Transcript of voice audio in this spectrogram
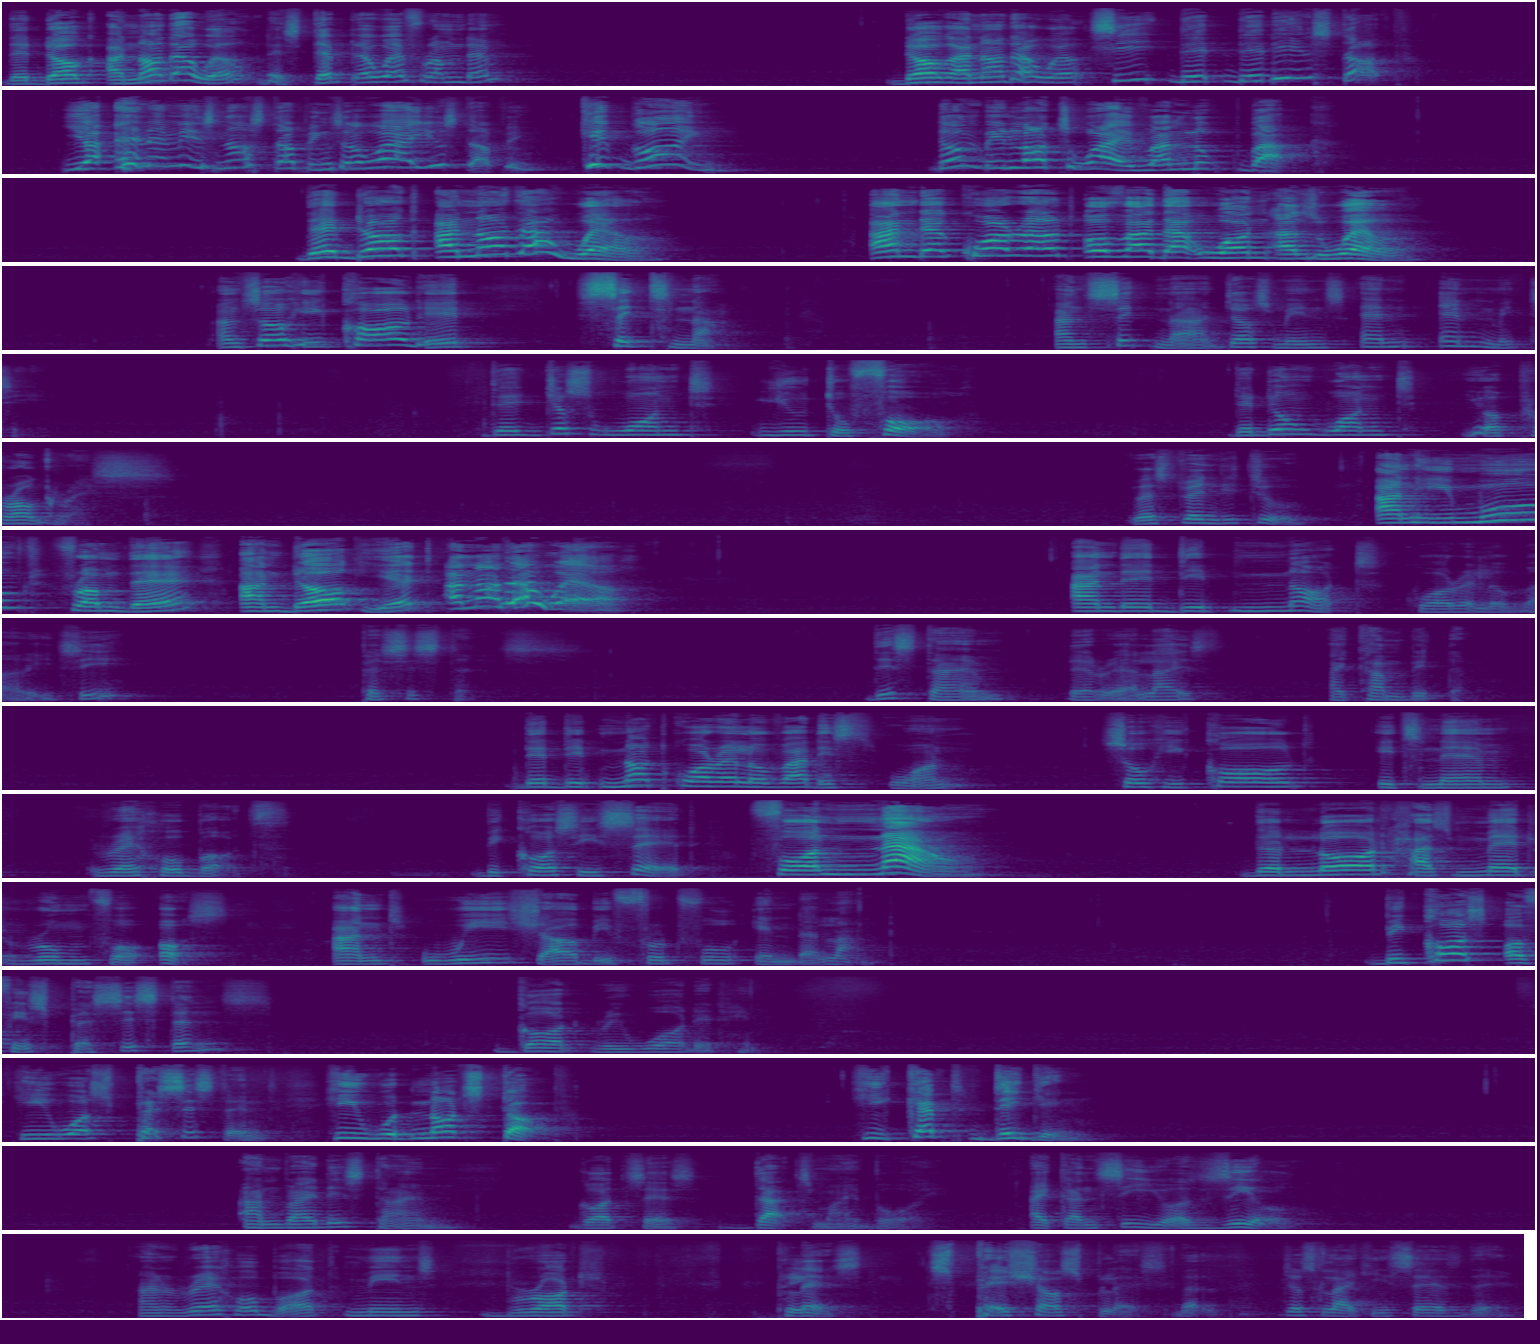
they dug another well. They stepped away from them. Dug another well. See, they, they didn't stop. Your enemy is not stopping. So why are you stopping? Keep going. Don't be Lot's wife and look back. They dug another well And they quarreled over that one as well. And so he called it Sitnah. And Sitnah just means an enmity. They just want you to fall. They don't want your progress. Verse 22. And he moved from there and dug yet another well. And they did not quarrel over it. See? Persistence. This time they realized I can't beat them. They did not quarrel over this one, so he called its name Rehoboth because he said, For now the Lord has made room for us, and we shall be fruitful in the land. Because of his persistence, God rewarded him. He was persistent. He would not stop. He kept digging. And by this time, God says, That's my boy. I can see your zeal. And Rehoboth means broad place, spacious place, that, just like he says there.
